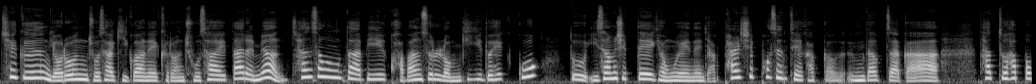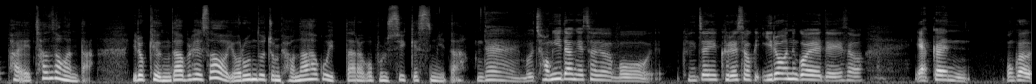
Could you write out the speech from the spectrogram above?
최근 여론조사 기관의 그런 조사에 따르면 찬성답이 과반수를 넘기기도 했고 또 20, 30대의 경우에는 약 80%에 가까운 응답자가 타투 합법화에 찬성한다. 이렇게 응답을 해서 여론도 좀 변화하고 있다라고 볼 수 있겠습니다. 네. 뭐 정의당에서 뭐 굉장히 그래서 이런 거에 대해서 약간 뭔가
